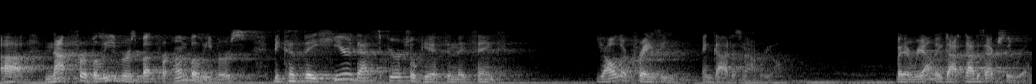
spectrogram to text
uh, not for believers but for unbelievers because they hear that spiritual gift and they think y'all are crazy and god is not real. But in reality god, god is actually real.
